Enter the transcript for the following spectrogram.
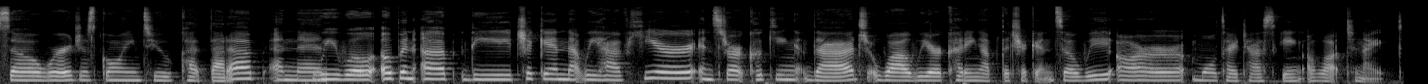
So we're just going to cut that up and then we will open up the chicken that we have here and start cooking that while we are cutting up the chicken. So we are multitasking a lot tonight.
